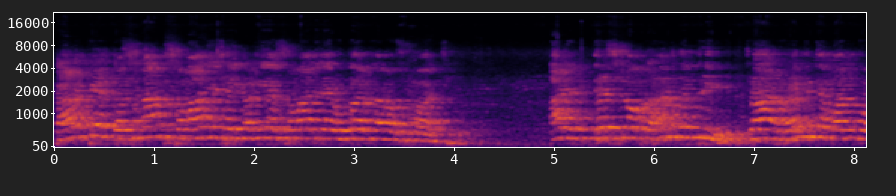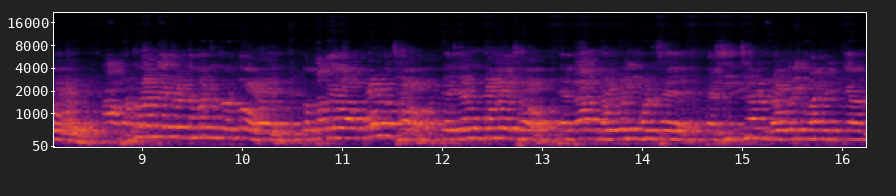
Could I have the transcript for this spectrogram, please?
કારણ કે દશનામ સમાજ છે અન્ય સમાજને ઉગારનારો સમાજ છે. આ દેશનો પ્રધાનમંત્રી જો આ રંગને માનતો હોય, આ ભગવાનને જો નમન કરતો હોય, તો તમે એવા કોણ છો કે જેવું બોલો છો કે કા નોકરી મળશે, કે શિક્ષણ નોકરી માટે ક્યાં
